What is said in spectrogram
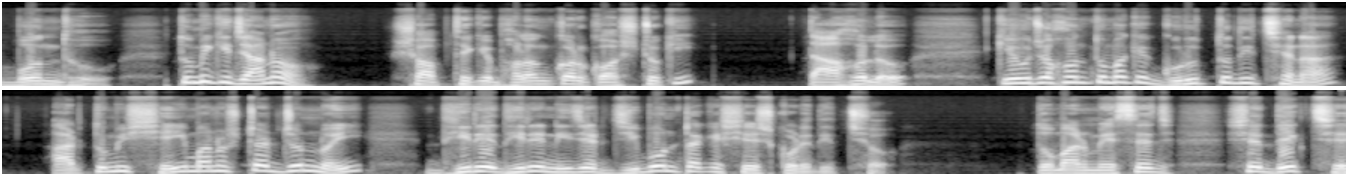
বন্ধু, তুমি কি জানো সবথেকে ভয়ঙ্কর কষ্ট কি? তা হলো, কেউ যখন তোমাকে গুরুত্ব দিচ্ছে না, আর তুমি সেই মানুষটার জন্যই ধীরে ধীরে নিজের জীবনটাকে শেষ করে দিচ্ছ। তোমার মেসেজ সে দেখছে,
